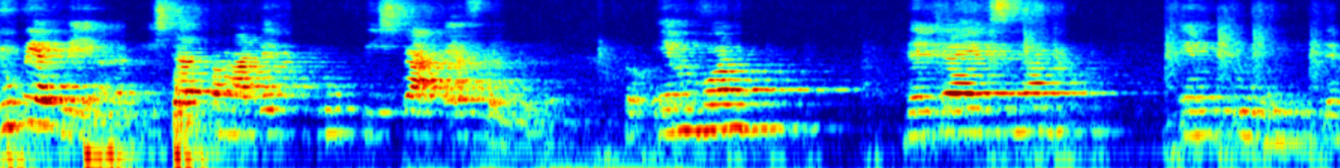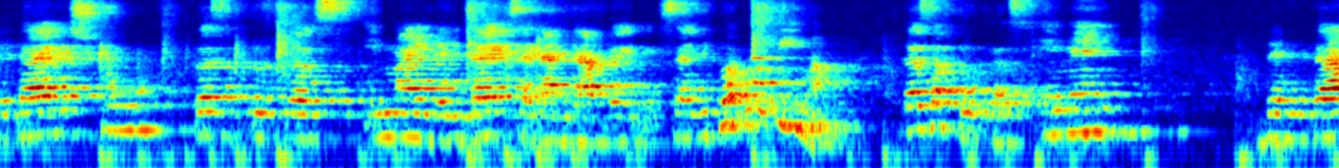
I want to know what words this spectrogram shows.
યુપીએફ લઈએ અને p સ્ટાર માટે u p સ્ટાર f લઈએ તો m1 delta x1 m2 delta x2 plus up to plus mi delta x કારણ કે આપણે x લીધો ને p માં plus up to plus mn delta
